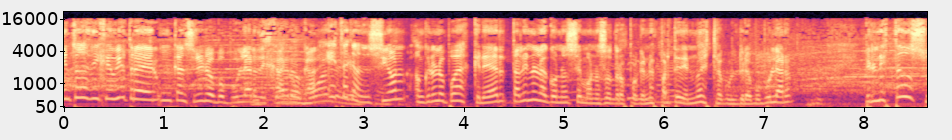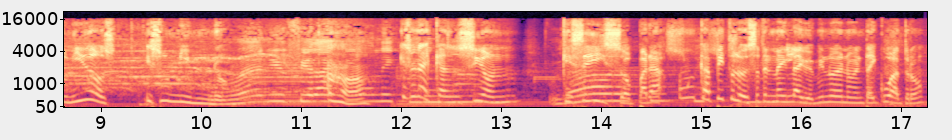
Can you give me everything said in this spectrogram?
Y entonces dije, voy a traer un cancionero popular de Hanukkah. Esta canción, aunque no lo puedas creer, tal vez no la conocemos nosotros porque no es parte de nuestra cultura popular. Pero en Estados Unidos es un himno. Ajá. Es una canción que se hizo para un capítulo de Saturday Night Live en 1994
